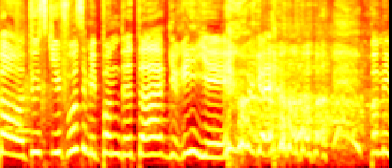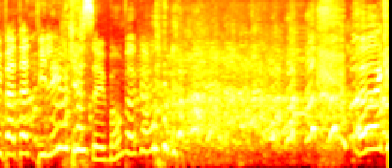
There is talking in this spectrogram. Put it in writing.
Non, tout ce qu'il faut, c'est mes pommes de terre grillées. OK. pas mes patates pilées, que c'est bon, par contre? OK.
